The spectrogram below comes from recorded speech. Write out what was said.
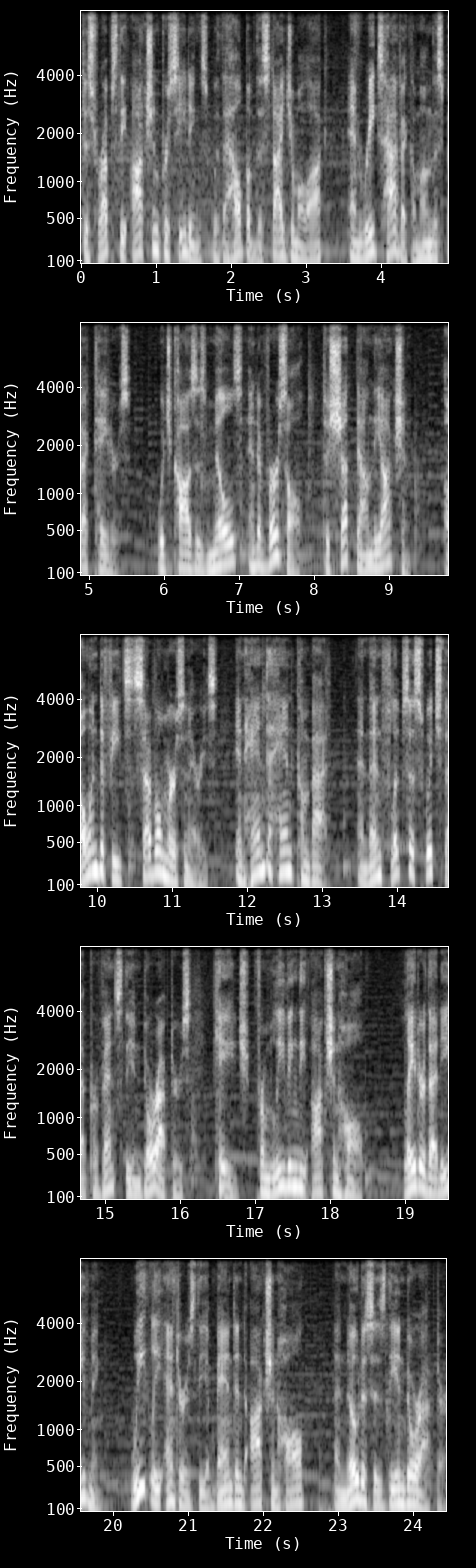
disrupts the auction proceedings with the help of the Stygimoloch and wreaks havoc among the spectators, which causes Mills and Eversol to shut down the auction. Owen defeats several mercenaries in hand-to-hand -hand combat and then flips a switch that prevents the Indoraptor's cage from leaving the auction hall. Later that evening, Wheatley enters the abandoned auction hall and notices the Indoraptor.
